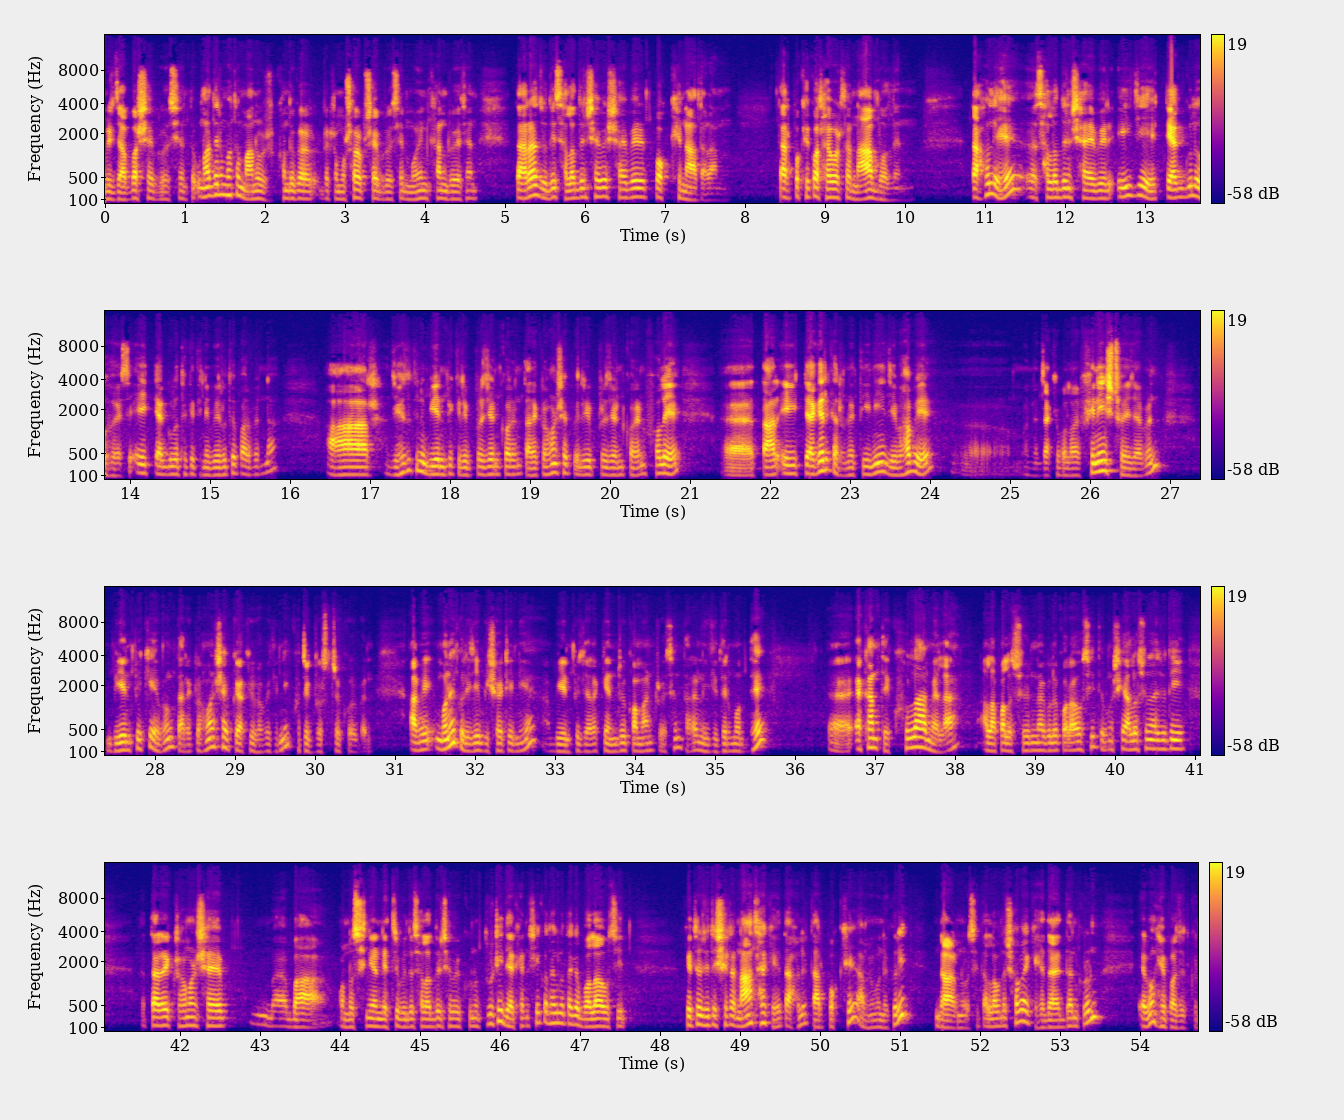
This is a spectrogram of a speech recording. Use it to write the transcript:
মির্জা আব্বাস সাহেব রয়েছেন, তো ওনাদের মতো মানুষ, খন্দকার ডক্টর মোশাররফ সাহেব রয়েছেন, মঈন খান রয়েছেন, তারা যদি সালাউদ্দিন সাহেবের সাহেবের পক্ষে না দাঁড়ান, তার পক্ষে কথাবার্তা না বলেন তাহলে সালাউদ্দিন সাহেবের এই যে ট্যাগগুলো হয়েছে, এই ট্যাগগুলো থেকে তিনি বেরোতে পারবেন না। আর যেহেতু তিনি বিএনপিকে রিপ্রেজেন্ট করেন, তারেক রহমান সাহেবকে রিপ্রেজেন্ট করেন, ফলে তার এই ট্যাগের কারণে তিনি যেভাবে মানে যাকে বলা হয় ফিনিশড হয়ে যাবেন, বিএনপিকে এবং তারেক রহমান সাহেবকে একইভাবে তিনি ক্ষতিগ্রস্ত করবেন। আমি মনে করি যে বিষয়টি নিয়ে বিএনপি যারা কেন্দ্রীয় কমান্ড রয়েছেন, তারা নিজেদের মধ্যে একান্তে খোলামেলা আলাপ আলোচনাগুলো করা উচিত এবং সেই আলোচনায় যদি তারেক রহমান সাহেব বা অন্য সিনিয়র নেতৃবৃন্দ সালাউদ্দিন সাহেবের কোনো ত্রুটি দেখেন, সেই কথাগুলো তাকে বলা উচিত। কিন্তু যদি সেটা না থাকে, তাহলে তার পক্ষে আমি মনে করি দাঁড়ানো উচিত। আল্লাহ আমাদের সবাইকে হেদায়ত দান করুন এবং হেফাজত করুন।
